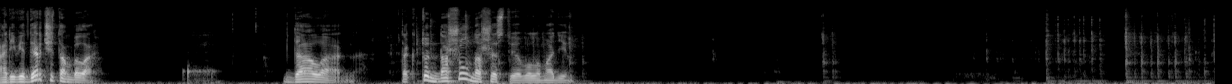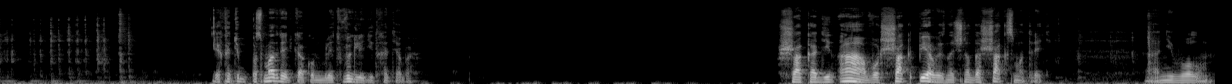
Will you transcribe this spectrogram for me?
А Ривидерчи там была? Да ладно. Так кто нашел нашествие Волом 1? Я хочу посмотреть, как он, блядь, выглядит хотя бы. Шаг один. А, вот шаг первый, значит, надо шаг смотреть. А не волн.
